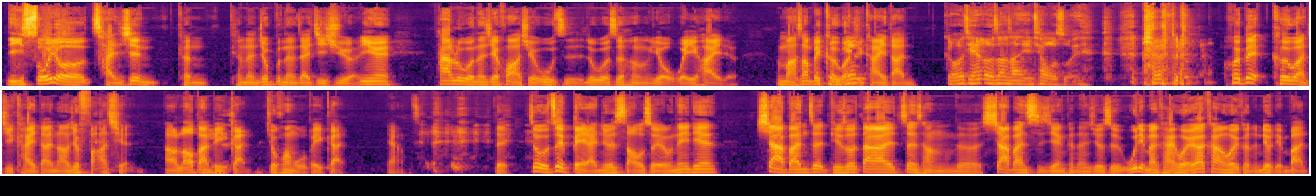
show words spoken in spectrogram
你所有产线可能可能就不能再继续了，因为它如果那些化学物质如果是很有危害的，马上被科管局开单。隔天二三三零跳水，就 会被科管局开单，然后就罚钱，然后老板被干，就换我被干，这样子。对，所以我最北然就是扫水。我那天。下班这，比如说大概正常的下班时间，可能就是五点半开会，要开完会可能六点半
